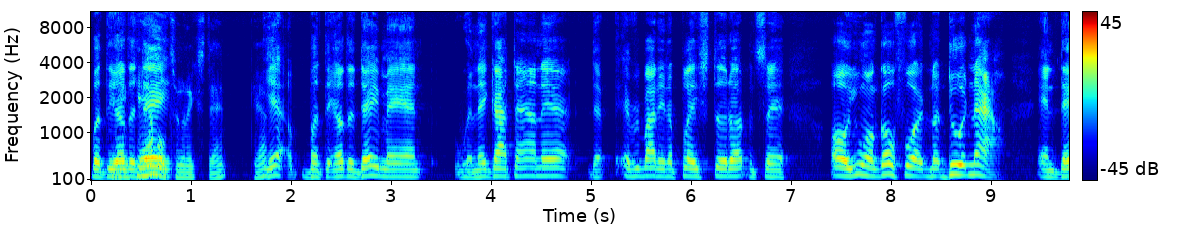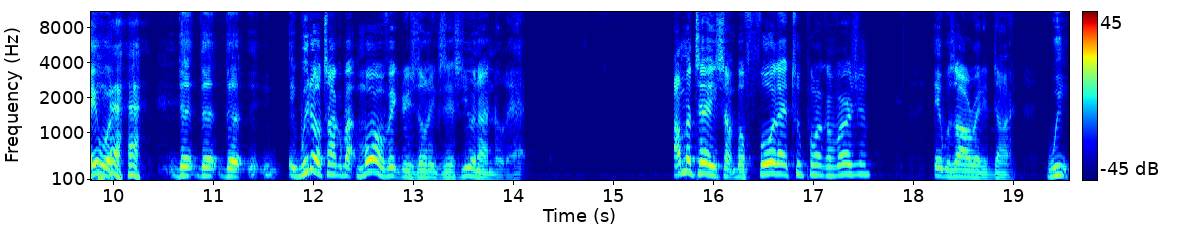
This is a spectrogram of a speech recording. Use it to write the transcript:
but the other Campbell day, to an extent, yeah, yeah. But the other day, man, when they got down there, that everybody in the place stood up and said, "Oh, you want to go for it? No, do it now." And they were the the the. We don't talk about moral victories don't exist. You and I know that. I'm gonna tell you something. Before that two point conversion, it was already done we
